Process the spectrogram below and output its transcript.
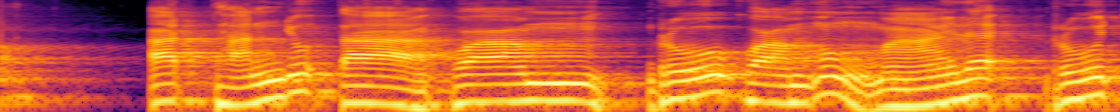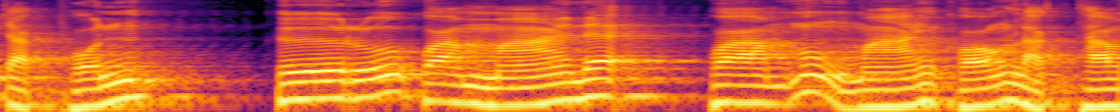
2. อัตถัญยุตา ความรู้ความมุ่งหมายและรู้จักผล คือรู้ความหมายและความมุ่งหมายของหลักธรรม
